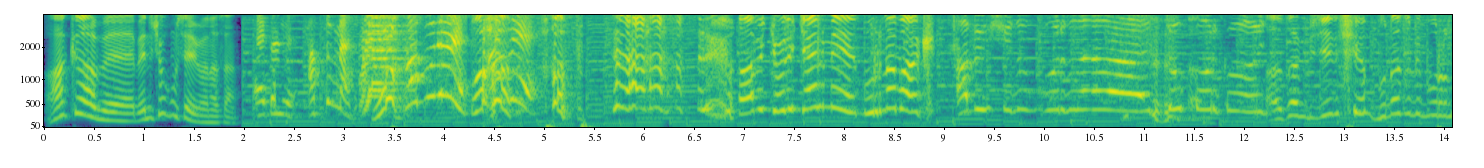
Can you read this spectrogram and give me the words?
Hakkı abi beni çok mu seviyorsun Hasan Evet abi attım ben. Oha! Abi köylü gelme buruna bak Abi şunun burnuna bak. Çok korkunç. Hasan bir şey diyeceğim. Bu nasıl bir burun?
